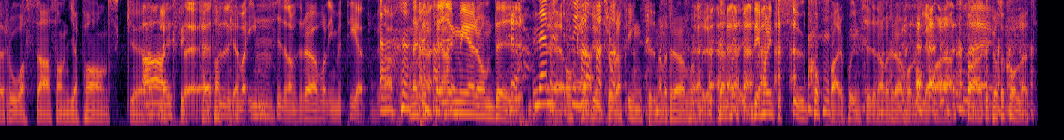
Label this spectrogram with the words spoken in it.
eh, rosa sån japansk eh, Ah, det. Jag trodde bläckfisktentakel. det liksom var insidan av ett rövhål inverterat. Ah. Nej, det säger mer om dig Nej, men eh, och hur jag- du tror att insidan av ett rövhål ser ut. Den, det har inte sugkoppar på insidan av ett rövhål, vill jag bara föra till protokollet.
